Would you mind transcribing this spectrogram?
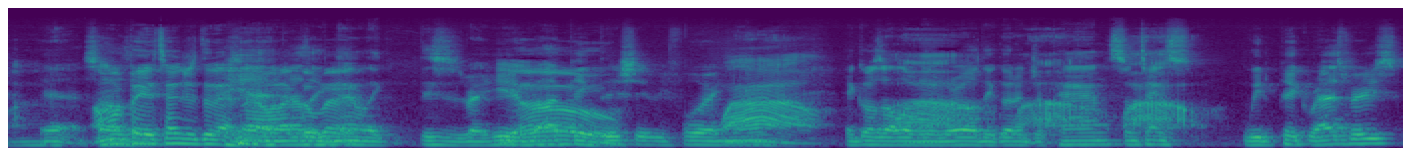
wow. Yeah, so I I'm gonna pay like- attention to that Yeah, now when I I was go like, back. man, like this is right here. bro. I picked this shit before. you know? wow. It goes all over the world. They go to Wow. Japan. Sometimes Wow. we'd pick raspberries.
